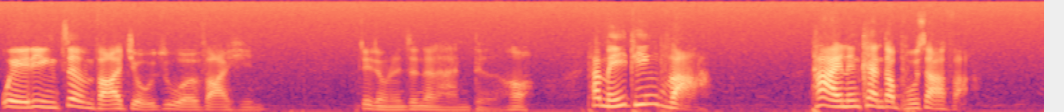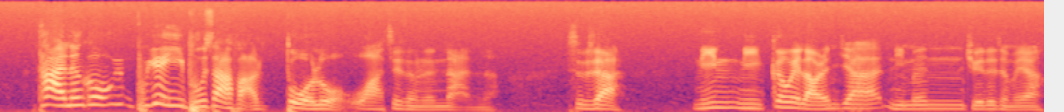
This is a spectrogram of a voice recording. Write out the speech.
为令正法久住而发心，这种人真的难得哈。他没听法，他还能看到菩萨法，他还能够不愿意菩萨法堕落，哇，这种人难了。是不是啊？你你各位老人家，你们觉得怎么样？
